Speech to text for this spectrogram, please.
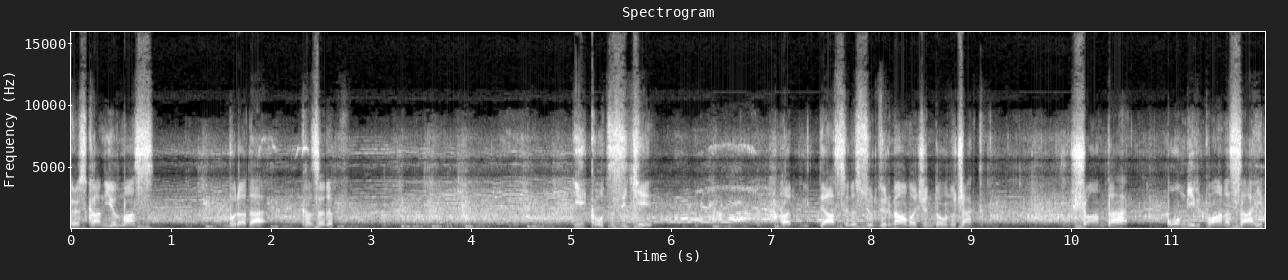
Özkan Yılmaz burada kazanıp ilk 32 iddiasını sürdürme amacında olacak. Şu anda 11 puana sahip.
